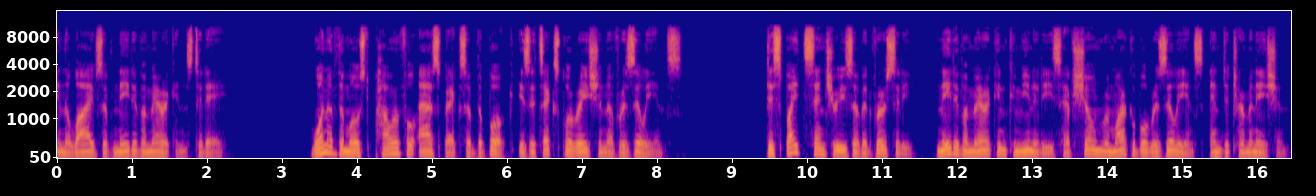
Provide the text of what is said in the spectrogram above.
in the lives of Native Americans today. One of the most powerful aspects of the book is its exploration of resilience. Despite centuries of adversity, Native American communities have shown remarkable resilience and determination.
